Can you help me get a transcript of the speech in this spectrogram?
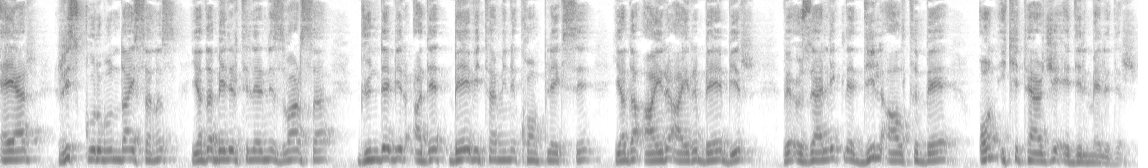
Eğer risk grubundaysanız ya da belirtileriniz varsa günde bir adet B vitamini kompleksi ya da ayrı ayrı B1 ve özellikle dil altı B 12 tercih edilmelidir.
